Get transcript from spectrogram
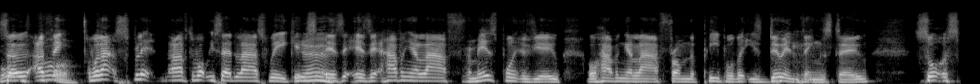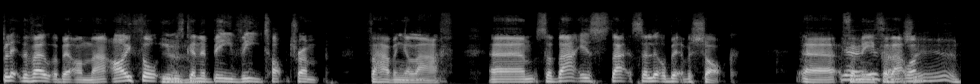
So I think well that split after what we said last week. It's, Yeah. is is it having a laugh from his point of view or having a laugh from the people that he's doing things to? Sort of split the vote a bit on that. I thought he was going to be the top trump for having a laugh. Um, so that is that's a little bit of a shock uh, Yeah, for me for that one.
